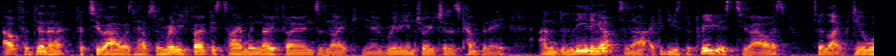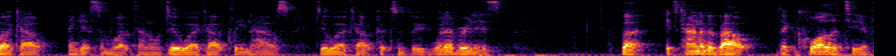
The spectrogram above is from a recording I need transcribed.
out for dinner for two hours and have some really focused time with no phones and like you know really enjoy each other's company. And leading up to that, I could use the previous two hours to like do a workout and get some work done, or do a workout, clean the house, do a workout, cook some food, whatever it is. But it's kind of about the quality of,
